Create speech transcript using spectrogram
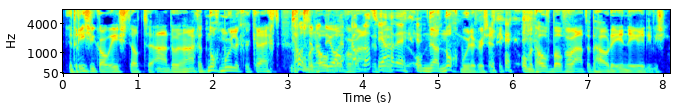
het risico is dat ADO Den Haag het nog moeilijker krijgt. Dat om het hoofd boven water te, ja, nee. om, ja, nog moeilijker zeg ik. om het hoofd boven water te houden in de Eredivisie.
